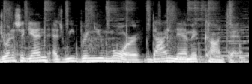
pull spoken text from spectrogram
join us again as we bring you more dynamic content.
